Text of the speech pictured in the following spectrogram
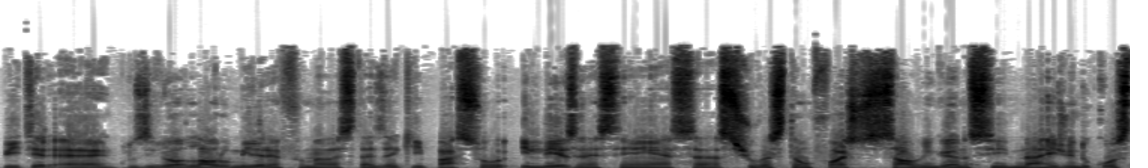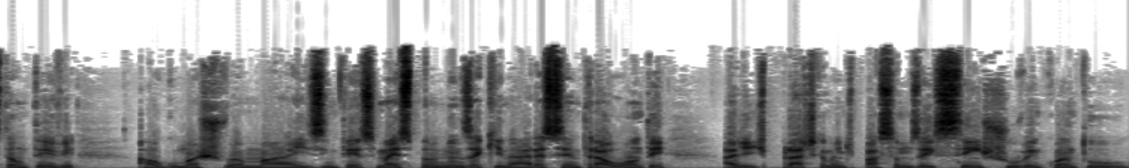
Peter, é, inclusive o Lauro Miller foi uma das cidades que passou ilesa, né, sem essas chuvas tão fortes, salvo engano, se na região do Costão teve alguma chuva mais intensa, mas pelo menos aqui na área central ontem a gente praticamente passamos aí sem chuva, enquanto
